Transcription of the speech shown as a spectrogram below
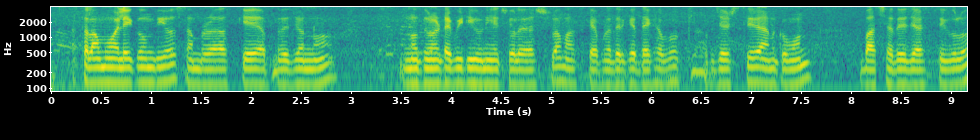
আসসালামু আলাইকুম বিয়স আমরা আজকে আপনাদের জন্য নতুন একটা ভিডিও নিয়ে চলে আসলাম। আজকে আপনাদেরকে দেখাবো ক্লাব জার্সির আনকমন বাচ্চাদের জার্সিগুলো।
